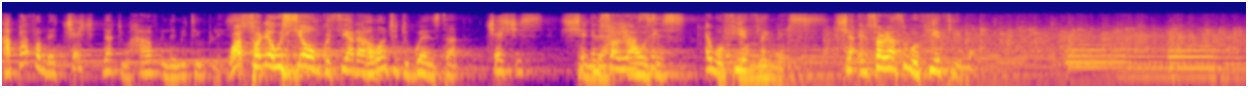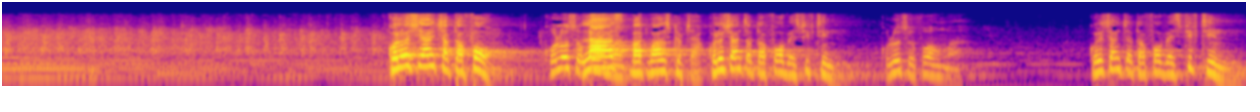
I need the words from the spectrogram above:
apart from the church that you have in the meeting place, wɔasɔre a wohyia wɔ mkwasiada I want you to go and start churches in the houses of your members. hyɛ nsɔre ase wɔ fiefie mu Colossians chapter 4. Last but one scripture. Colossians chapter 4, verse 15. Kolosofo homa. Colossians chapter 4, verse 15.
